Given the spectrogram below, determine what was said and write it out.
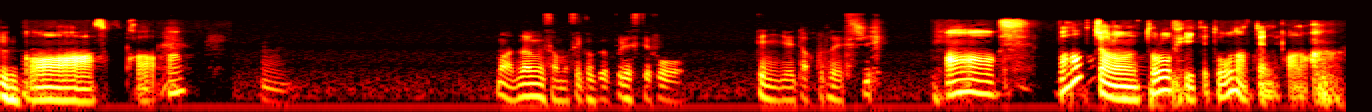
うん。ああ、そっか。うん。まあ、ダウンさんもせっかくプレステ4を手に入れたことですし。ああ、バーチャルのトロフィーってどうなってんのかな？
